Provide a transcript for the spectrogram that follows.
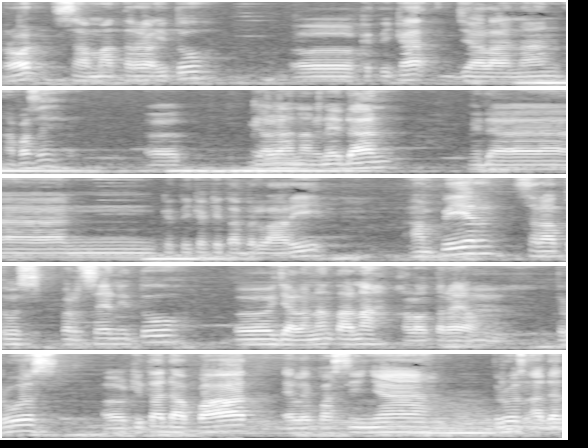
road sama trail itu eh, ketika jalanan apa sih? Eh, jalanan medan. Medan. Ketika kita berlari hampir 100% itu eh, jalanan tanah kalau trail. Terus eh, kita dapat elevasinya, terus ada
